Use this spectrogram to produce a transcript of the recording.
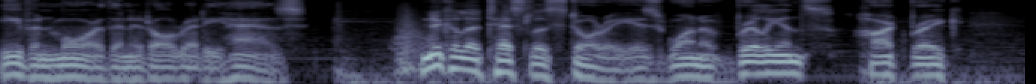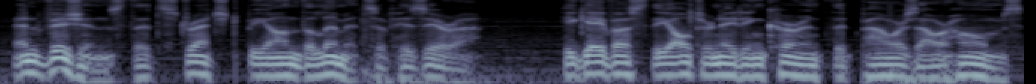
even more than it already has? Nikola Tesla's story is one of brilliance, heartbreak, and visions that stretched beyond the limits of his era. He gave us the alternating current that powers our homes,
